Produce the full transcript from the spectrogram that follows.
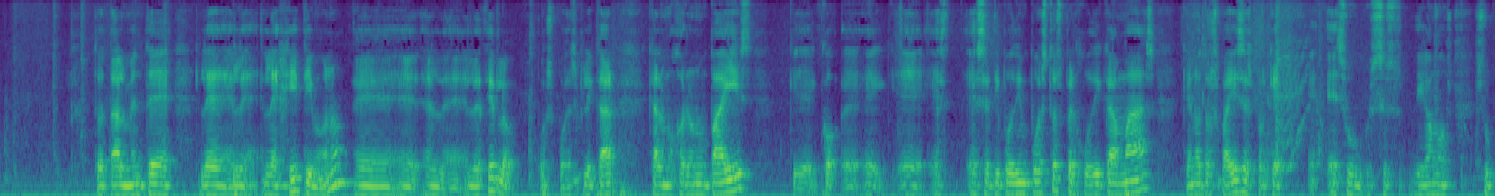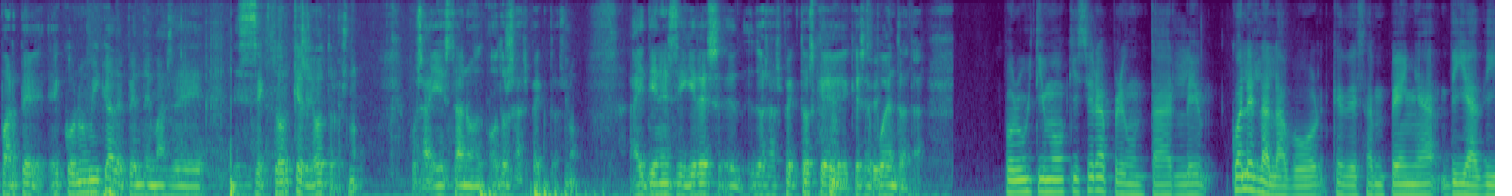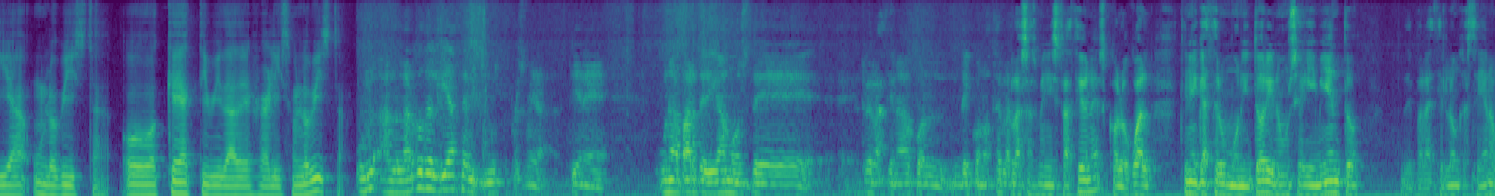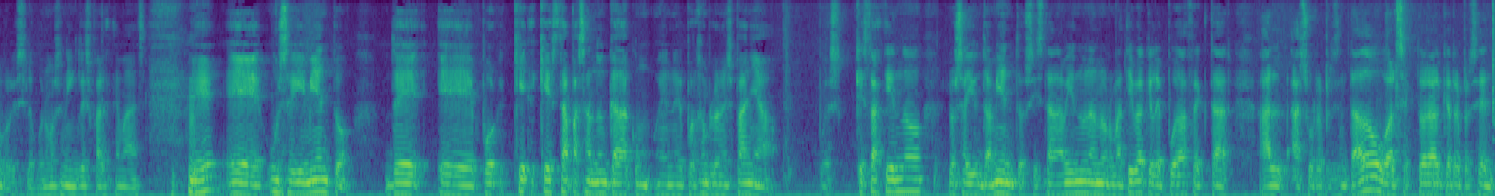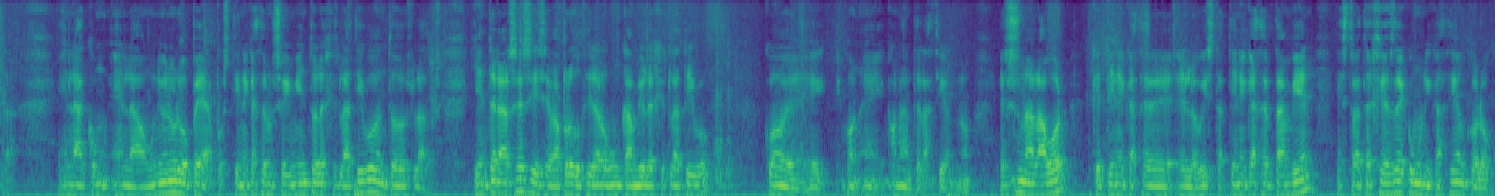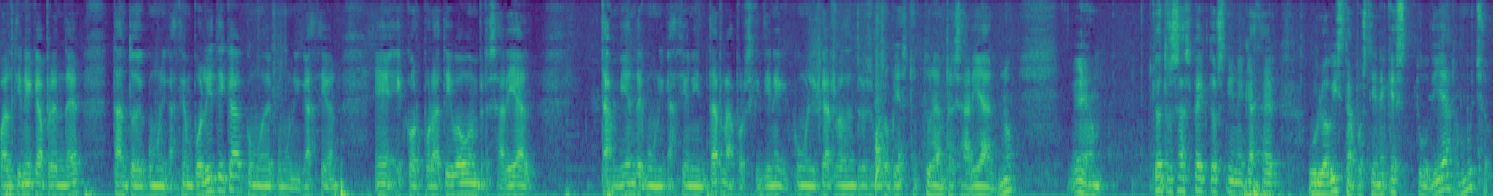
Totalmente legítimo, ¿no? el decirlo. Pues puede explicar que a lo mejor en un país que eh, eh, eh, ese tipo de impuestos perjudica más que en otros países porque es su, digamos su parte económica depende más de, ese sector que de otros no pues ahí están otros aspectos no ahí tienes si quieres dos aspectos que, se pueden tratar. Por último quisiera preguntarle ¿Cuál es la labor que desempeña día a día un lobista o qué actividades realiza un lobista? A lo largo del día pues mira, tiene una parte, digamos, de relacionado con de conocer las administraciones, con lo cual tiene que hacer un monitoring, un seguimiento, de, para decirlo en castellano, porque si lo ponemos en inglés parece más, eh, eh, un seguimiento de eh, qué, qué, está pasando en cada, en, por ejemplo, en España pues qué está haciendo los ayuntamientos, si están habiendo una normativa que le pueda afectar al, a su representado o al sector al que representa. En la, en la Unión Europea, pues tiene que hacer un seguimiento legislativo en todos lados y enterarse si se va a producir algún cambio legislativo con, eh, eh, con, antelación. ¿no? Esa es una labor que tiene que hacer el lobista. Tiene que hacer también estrategias de comunicación, con lo cual tiene que aprender tanto de comunicación política como de comunicación eh, corporativa o empresarial también de comunicación interna, por si tiene que comunicarlo dentro de su propia estructura empresarial, ¿no? Eh, ¿Qué otros aspectos tiene que hacer un lobista? Pues tiene que estudiar mucho,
